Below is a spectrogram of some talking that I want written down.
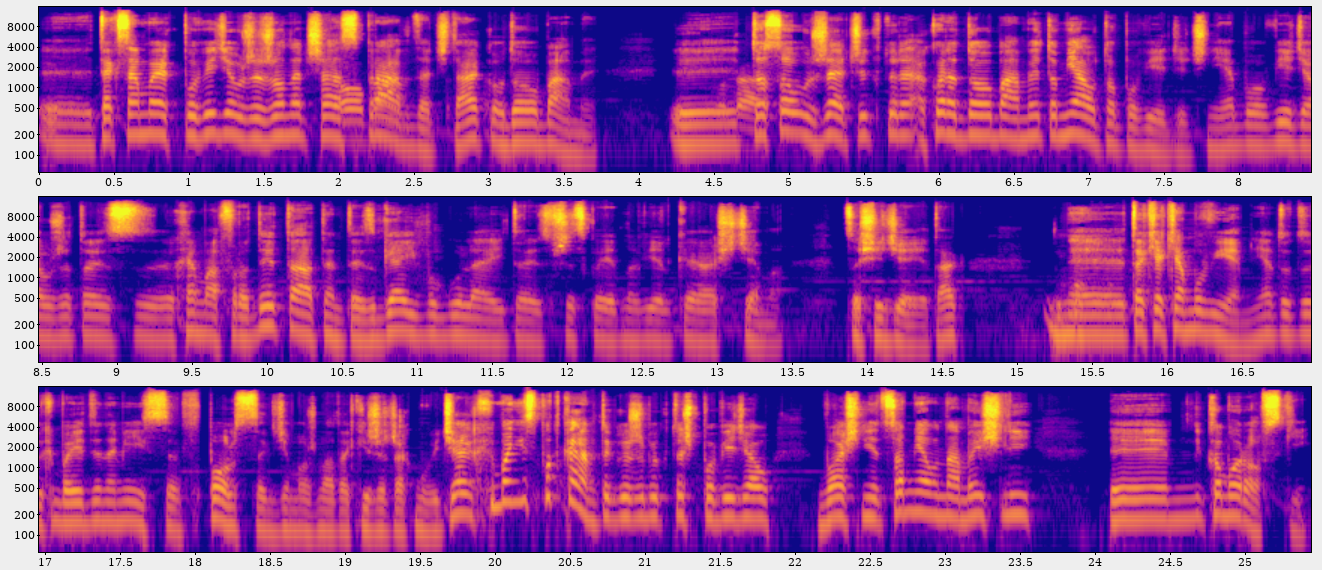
Yy, Tak samo jak powiedział, że żonę trzeba sprawdzać, tak? O, do Obamy. Yy, No tak. To są rzeczy, które akurat do Obamy to miał to powiedzieć, nie? Bo wiedział, że to jest hemafrodyta, a ten to jest gej w ogóle i to jest wszystko jedno wielka ściema, co się dzieje, tak? E, tak jak ja mówiłem, nie? To, to chyba jedyne miejsce w Polsce, gdzie można o takich rzeczach mówić. Ja chyba nie spotkałem tego, żeby ktoś powiedział właśnie, co miał na myśli Komorowski.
